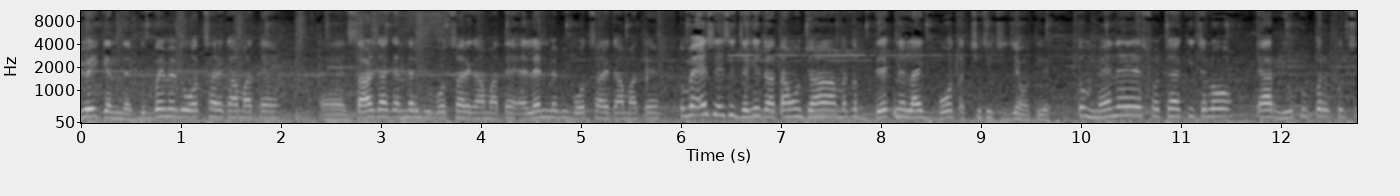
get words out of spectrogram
यूएई के अंदर। दुबई में भी बहुत सारे काम आते हैं शारजा के अंदर भी बहुत सारे काम आते हैं एल में भी बहुत सारे काम आते हैं। तो मैं ऐसी ऐसी जगह जाता हूँ जहाँ मतलब देखने लायक बहुत अच्छी अच्छी चीज़ें होती है। तो मैंने सोचा कि चलो यार यूट्यूब पर कुछ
